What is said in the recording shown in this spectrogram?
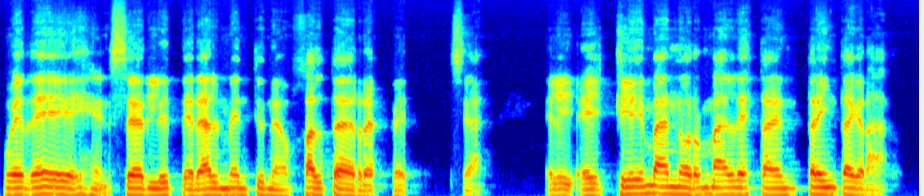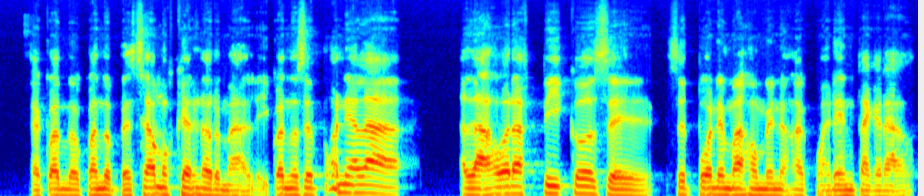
puede ser literalmente una falta de respeto. O sea, el, clima normal está en 30 grados. O sea, cuando, cuando pensamos que es normal. Y cuando se pone a, la, a las horas pico, se, se pone más o menos a 40 grados.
